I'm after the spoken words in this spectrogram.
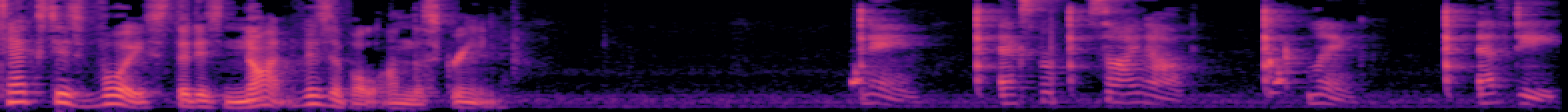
text is voiced that is not visible on the screen. Name. Expert. Sign out. Link. FD.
